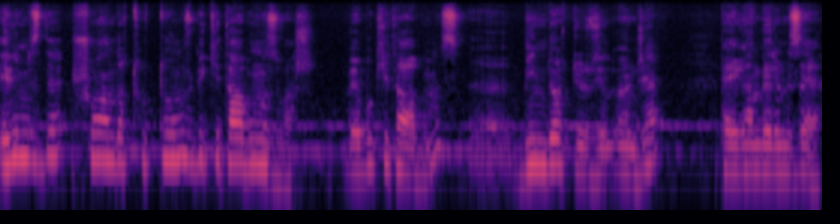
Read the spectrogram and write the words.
Elimizde şu anda tuttuğumuz bir kitabımız var. Ve bu kitabımız e, 1400 yıl önce peygamberimize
